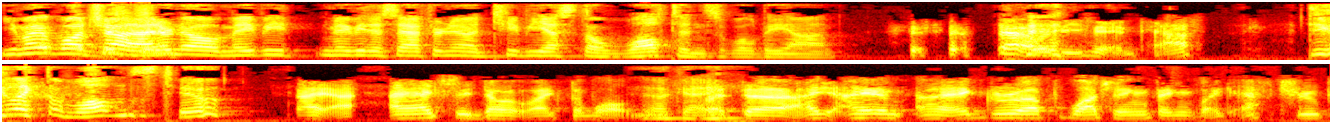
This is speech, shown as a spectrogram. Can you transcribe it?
you might watch out. I don't know. Maybe maybe this afternoon on TBS, the Waltons will be on. that would be fantastic. Do you like the Waltons too? I, I actually don't like the Waltons. Okay. But uh, I I, am, I grew up watching things like F Troop,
